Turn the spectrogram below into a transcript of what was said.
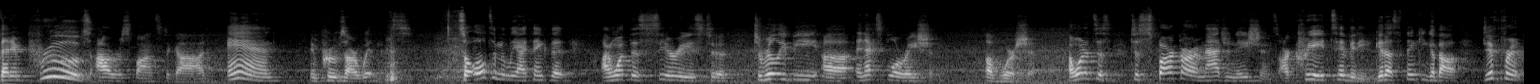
that improves our response to God and improves our witness. So ultimately, I think that I want this series to, to really be uh, an exploration of worship. I want it to, to spark our imaginations, our creativity, get us thinking about different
